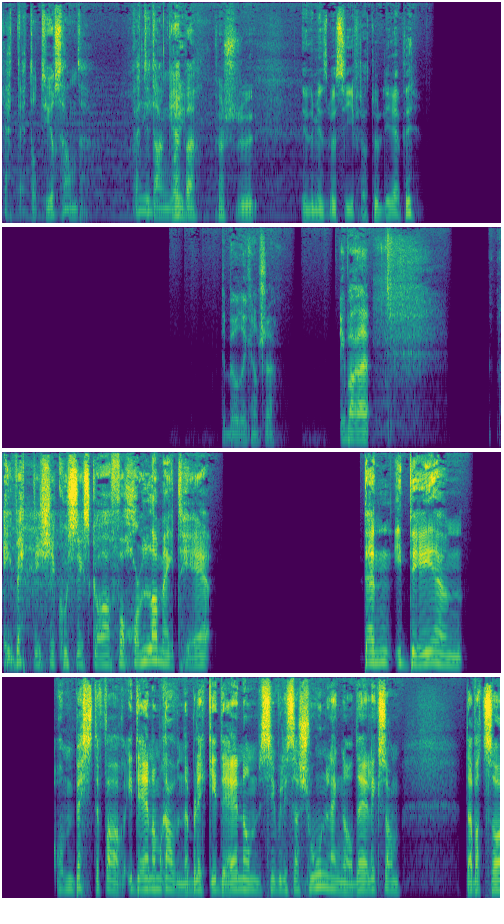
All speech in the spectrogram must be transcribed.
Rett etter Tyrsand. Rett etter angrepet. Oi. Kanskje du i det minste bør si ifra at du lever? Det burde jeg kanskje. Jeg bare Jeg vet ikke hvordan jeg skal forholde meg til den ideen om bestefar, ideen om ravneblikk, ideen om sivilisasjon lenger. Det er liksom Det har vært så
